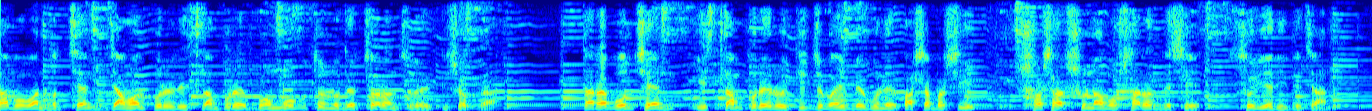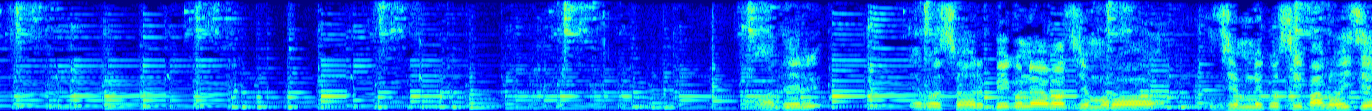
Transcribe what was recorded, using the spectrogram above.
লাভবান হচ্ছেন জামালপুরের ইসলামপুরের ব্রহ্মপুত্র নদের চরাঞ্চলের কৃষকরা। তারা বলছেন, ইসলামপুরের ঐতিহ্যবাহী বেগুনের পাশাপাশি শশার সুনামও সারা দেশে ছড়িয়ে দিতে চান। আমাদের এবছর বেগুনের আবাদ যেমন যেমনি করছি, ভালো হয়েছে,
